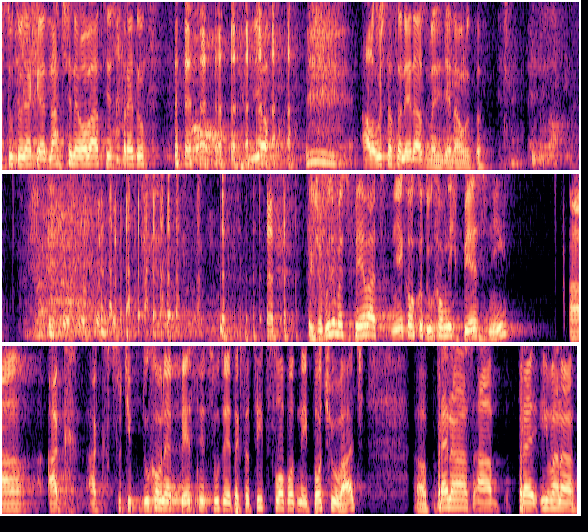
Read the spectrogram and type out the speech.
Sú tu nejaké nadšené ovácie spredu? jo. Ale už sa to nedá zmeniť, je na ľúto. Takže budeme spievať niekoľko duchovných piesní a ak, ak sú ti duchovné piesne cudzie, tak sa cít slobodný počúvať. E, pre nás a pre Ivana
